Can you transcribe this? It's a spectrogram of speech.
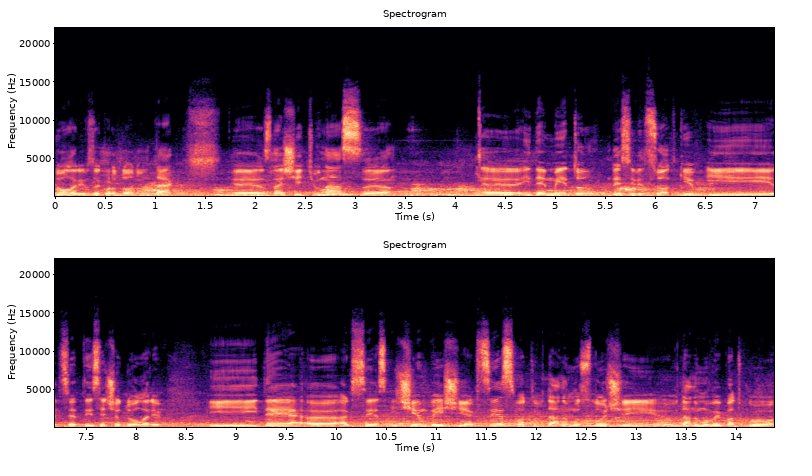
доларів за кордоном. Так? Значить, у нас іде мито 10% і це тисяча доларів. І йде е, акциз. І чим вищий акциз, от в даному случаї, в даному випадку,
